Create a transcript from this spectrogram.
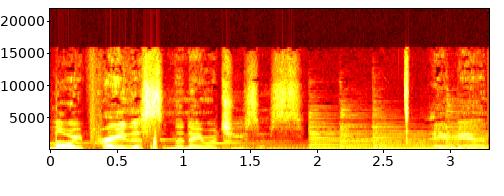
Lord, we pray this in the name of Jesus. Amen.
